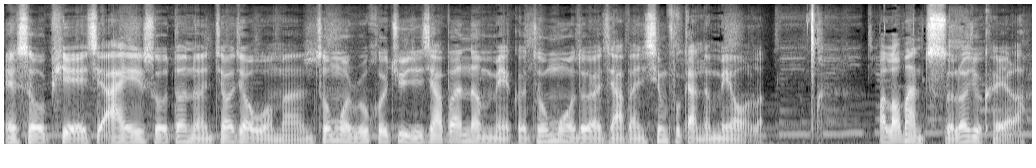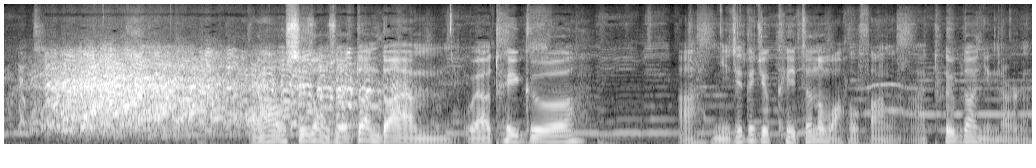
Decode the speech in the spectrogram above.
S O P H I A 说：“段段教教我们周末如何拒绝加班呢？每个周末都要加班，幸福感都没有了，把老板辞了就可以了。”然后石总说：“段段，我要推歌啊，你这个就可以真的往后放了啊，推不到你那儿了。”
